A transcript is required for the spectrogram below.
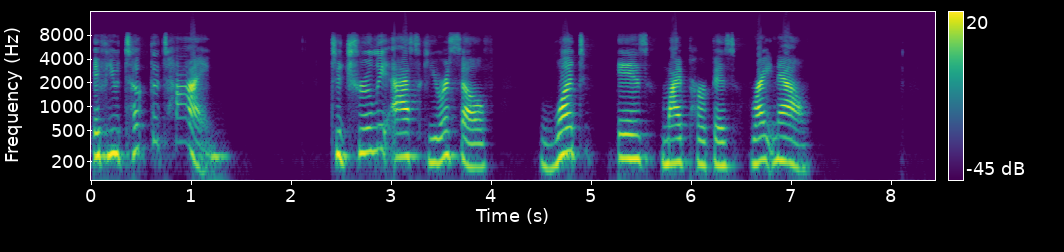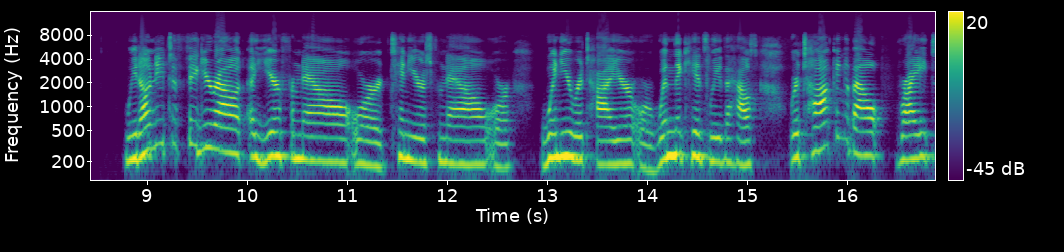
if you took the time to truly ask yourself, what is my purpose right now. We don't need to figure out a year from now or 10 years from now or when you retire or when the kids leave the house. We're talking about right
